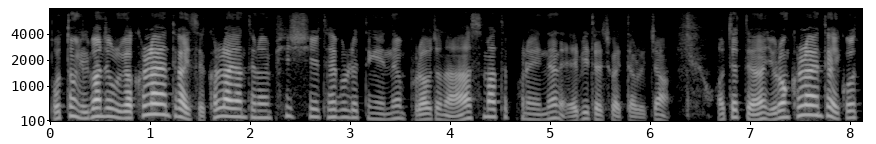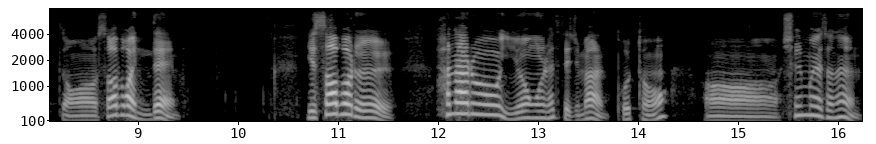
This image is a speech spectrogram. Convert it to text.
보통 일반적으로 우리가 클라이언트가 있어요. 클라이언트는 PC, 태블릿 등에 있는 브라우저나 스마트폰에 있는 앱이 될 수가 있다고 그랬죠. 어쨌든 이런 클라이언트가 있고 어, 서버가 있는데 이 서버를 하나로 이용을 해도 되지만 보통 어, 실무에서는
